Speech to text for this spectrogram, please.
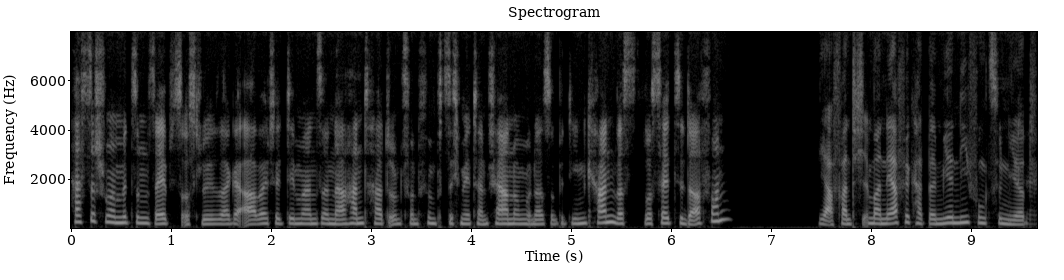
Hast du schon mal mit so einem Selbstauslöser gearbeitet, den man so in der Hand hat und von 50 Meter Entfernung oder so bedienen kann? Was, was hältst du davon? Ja, fand ich immer nervig, hat bei mir nie funktioniert.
